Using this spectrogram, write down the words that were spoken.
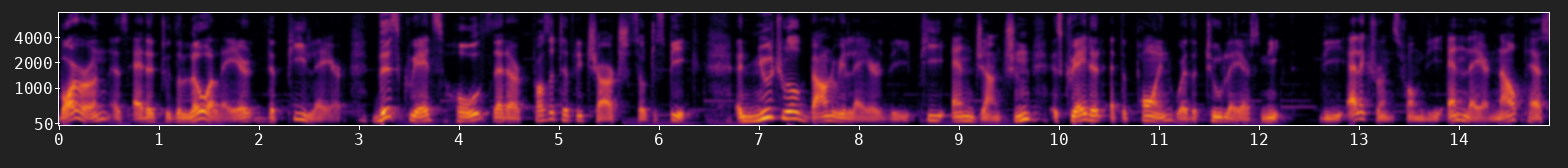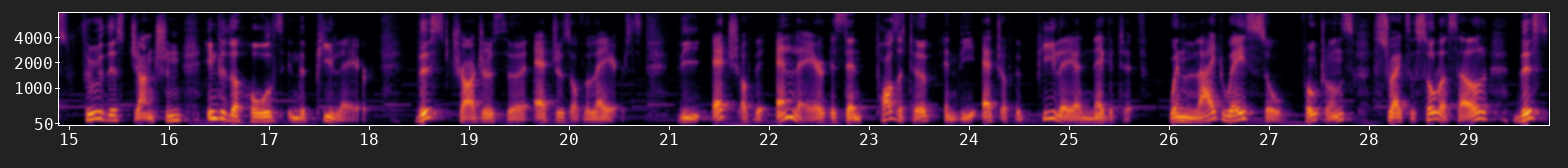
Boron is added to the lower layer, the p layer. This creates holes that are positively charged, so to speak. A neutral boundary layer, the p-n junction, is created at the point where the two layers meet. The electrons from the n layer now pass through this junction into the holes in the p layer. This charges the edges of the layers. The edge of the n layer is then positive and the edge of the p layer negative. When light waves, so photons, strike the solar cell, this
